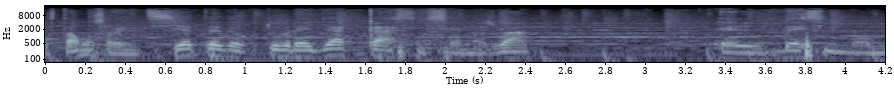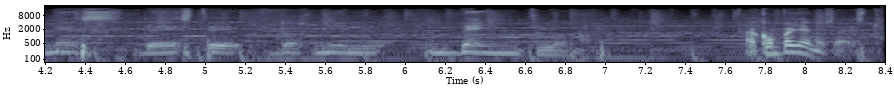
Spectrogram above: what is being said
Estamos a 27 de octubre, ya casi se nos va el décimo mes de este 2021. Acompáñanos a esto.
